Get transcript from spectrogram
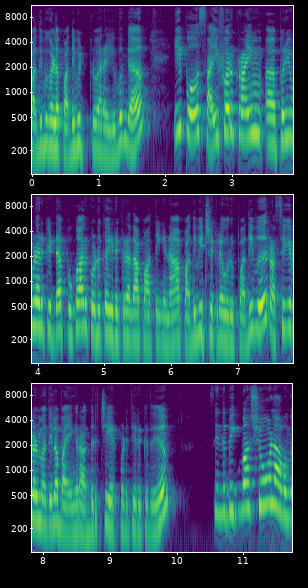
பதிவுகளை பதிவிட்டு வர இவங்க இப்போது சைஃபர் கிரைம் பிரிவினர்கிட்ட புகார் கொடுக்க இருக்கிறதா பார்த்தீங்கன்னா பதிவிட்டிருக்கிற ஒரு பதிவு ரசிகர்கள் மத்தியில் பயங்கர அதிர்ச்சி ஏற்படுத்தி இருக்குது ஸோ இந்த பிக் பாஸ் ஷோவில் அவங்க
